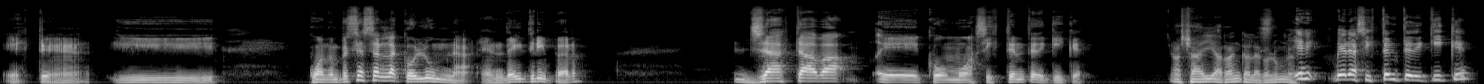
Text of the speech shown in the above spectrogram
Este, y cuando empecé a hacer la columna en Day Tripper, ya estaba eh, como asistente de Quique. Allá ahí arranca la columna. Era asistente de Quique.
